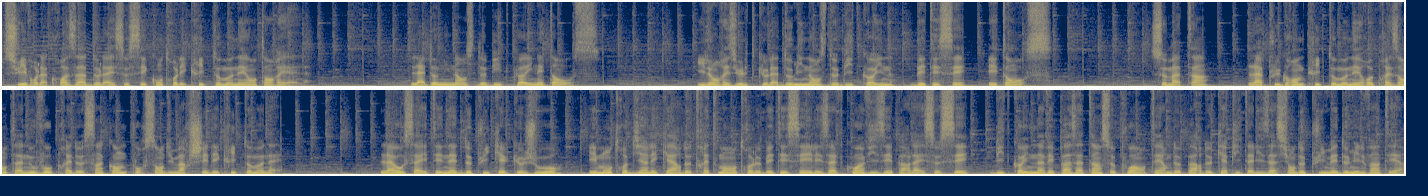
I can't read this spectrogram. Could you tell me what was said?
suivre la croisade de la SEC contre les crypto-monnaies en temps réel. La dominance de Bitcoin est en hausse. Il en résulte que la dominance de Bitcoin, BTC, est en hausse. Ce matin, la plus grande crypto-monnaie représente à nouveau près de 50% du marché des crypto-monnaies. La hausse a été nette depuis quelques jours, et montre bien l'écart de traitement entre le BTC et les altcoins visés par la SEC, Bitcoin n'avait pas atteint ce point en termes de part de capitalisation depuis mai 2021.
